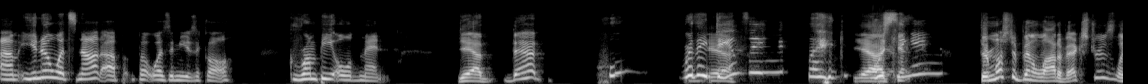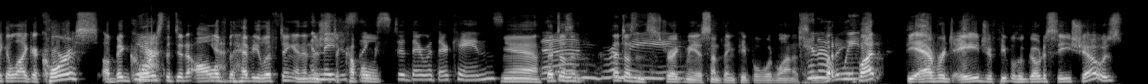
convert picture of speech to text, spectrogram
um, you know what's not up, but was a musical? Grumpy Old Men. Yeah, that. who were they Yeah. dancing? Like Yeah, were singing? There must have been a lot of extras, like a like a chorus, a big Yeah. chorus that did all Yeah. of the heavy lifting, and then And there's just just a couple. like stood there with their canes. yeah, that doesn't I'm that doesn't strike me as something people would want to see. But, wait. but the average age of people who go to see shows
